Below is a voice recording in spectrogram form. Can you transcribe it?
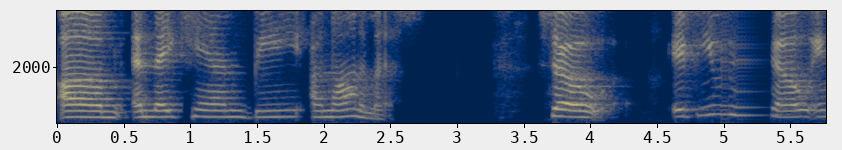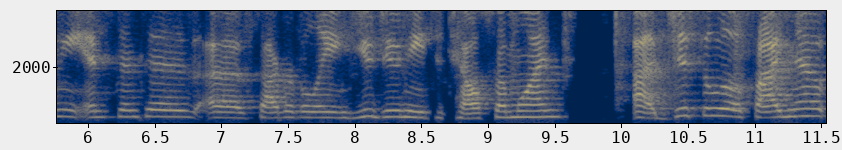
um, and they can be anonymous. So if you know any instances of cyberbullying, you do need to tell someone. Uh, just a little side note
